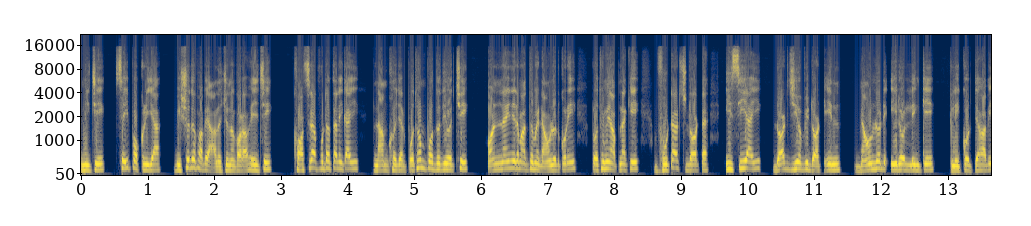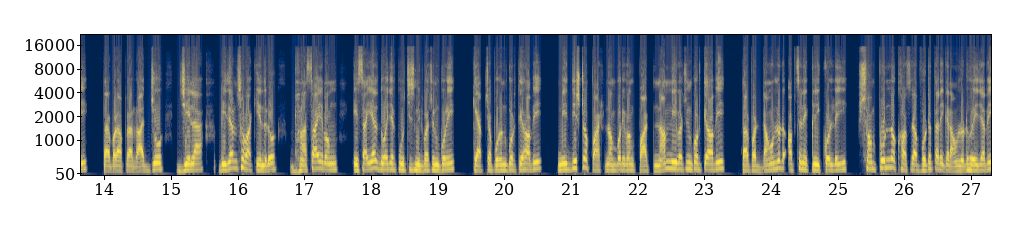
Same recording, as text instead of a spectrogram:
নিচে সেই প্রক্রিয়া বিশদভাবে আলোচনা করা হয়েছে। খসড়া ভোটার তালিকায় নাম খোঁজার প্রথম পদ্ধতি হচ্ছে অনলাইনের মাধ্যমে ডাউনলোড করে প্রথমে আপনাকে voters dot ECI dot GOV dot in download ইরোর লিঙ্কে ক্লিক করতে হবে। তারপর আপনার রাজ্য, জেলা, বিধানসভা কেন্দ্র, ভাষা এবং এসআইআর দু হাজার পঁচিশ নির্বাচন করে ক্যাপচা পূরণ করতে হবে। নির্দিষ্ট পার্ট নম্বর এবং পার্ট নাম নির্বাচন করতে হবে। তারপর ডাউনলোড অপশানে ক্লিক করলেই সম্পূর্ণ খসড়া ভোটার তালিকা ডাউনলোড হয়ে যাবে।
